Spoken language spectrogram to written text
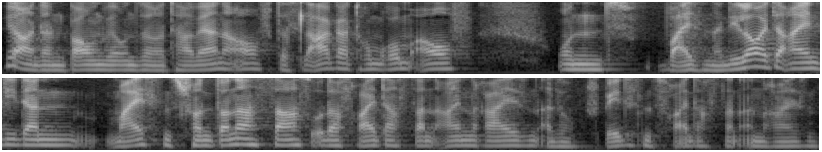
ja, dann bauen wir unsere Taverne auf, das Lager drumherum auf und weisen dann die Leute ein, die dann meistens schon donnerstags oder freitags dann einreisen, also spätestens freitags dann anreisen,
